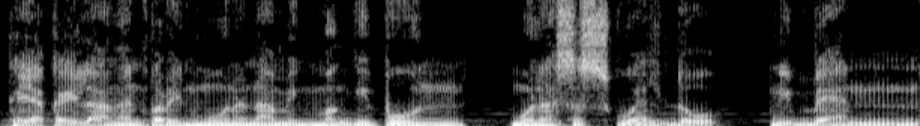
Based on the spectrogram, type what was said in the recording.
Kaya kailangan pa rin muna naming mag-ipon mula sa sweldo ni Ben.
